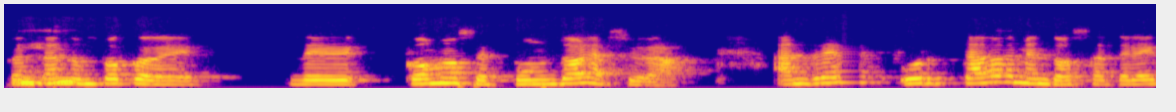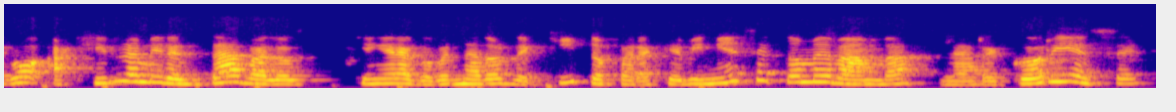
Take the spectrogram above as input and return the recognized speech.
contando un poco de, de, cómo se fundó la ciudad. Andrés Hurtado de Mendoza delegó a Gil Ramírez Dávalos, quien era gobernador de Quito, para que viniese a Tomebamba, la recorriese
